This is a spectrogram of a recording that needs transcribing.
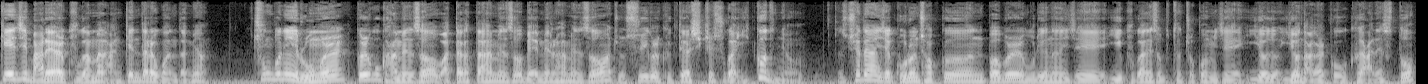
깨지 말아야 할 구간만 안 깬다라고 한다면 충분히 롱을 끌고 가면서 왔다 갔다 하면서 매매를 하면서 좀 수익을 극대화시킬 수가 있거든요. 그래서 최대한 이제 그런 접근법을 우리는 이제 이 구간에서부터 조금 이제 이어 이어 나갈 거고 그 안에서도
